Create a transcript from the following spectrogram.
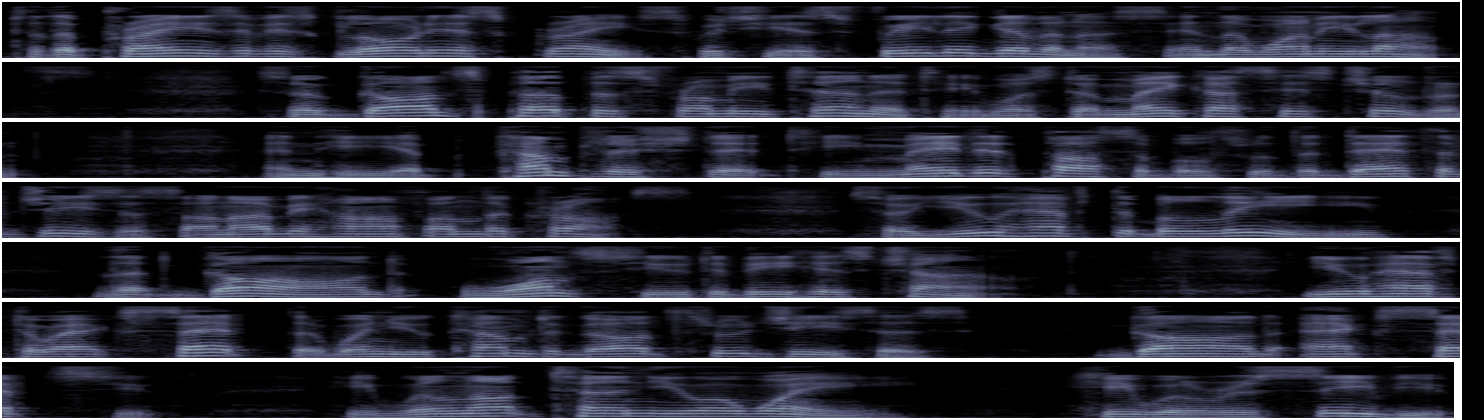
to the praise of His glorious grace, which He has freely given us in the one He loves. So God's purpose from eternity was to make us His children, and He accomplished it, He made it possible through the death of Jesus on our behalf on the cross. So you have to believe that God wants you to be His child. You have to accept that when you come to God through Jesus, God accepts you. He will not turn you away. He will receive you.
